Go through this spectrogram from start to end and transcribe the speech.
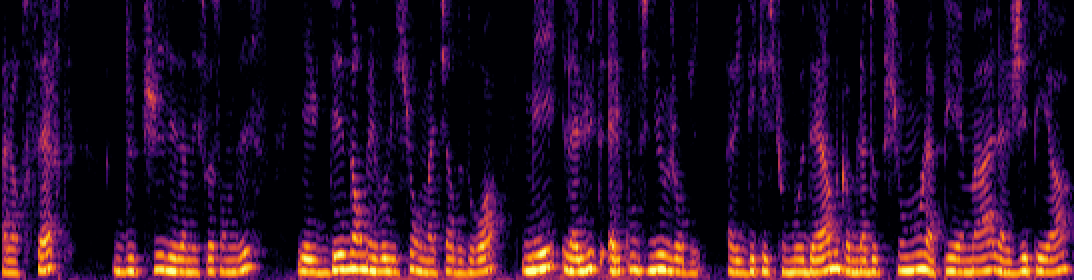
Alors certes, depuis les années 70, il y a eu d'énormes évolutions en matière de droit, mais la lutte, elle continue aujourd'hui, avec des questions modernes comme l'adoption, la PMA, la GPA,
